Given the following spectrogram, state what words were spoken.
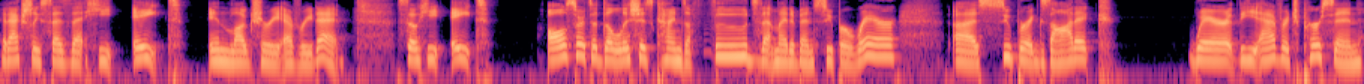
it actually says that he ate in luxury every day. So he ate all sorts of delicious kinds of foods that might have been super rare, uh, super exotic, where the average person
